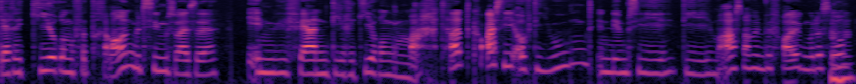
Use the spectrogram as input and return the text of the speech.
der Regierung vertrauen, beziehungsweise inwiefern die Regierung Macht hat quasi auf die Jugend, indem sie die Maßnahmen befolgen oder so. Mhm.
